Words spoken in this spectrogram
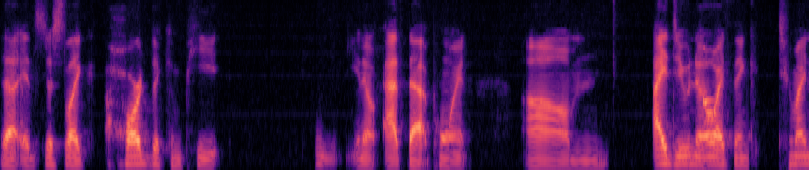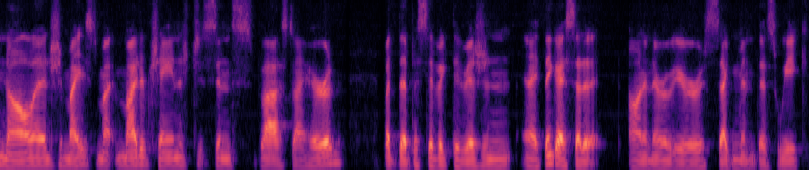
that it's just like hard to compete, you know, at that point. Um, I do know. I think, to my knowledge, might, might have changed since last I heard, but the Pacific Division, and I think I said it on an earlier segment this week,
